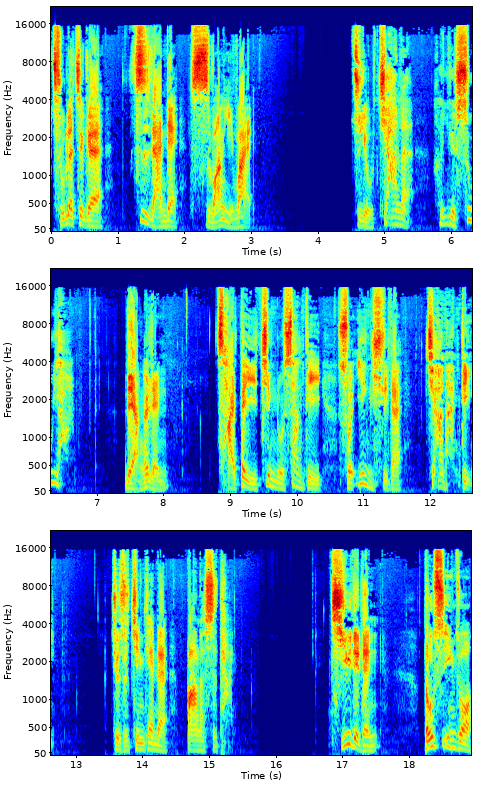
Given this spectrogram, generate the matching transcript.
除了这个自然的死亡以外，只有加勒和约书亚两个人。才得以进入上帝所应许的迦南地，就是今天的巴勒斯坦。其余的人都是因着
